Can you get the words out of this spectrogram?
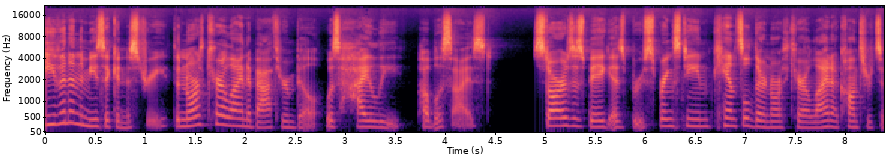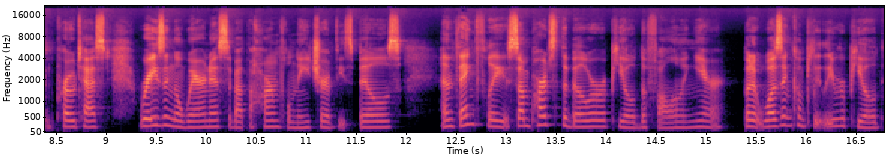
Even in the music industry, the North Carolina bathroom bill was highly publicized. Stars as big as Bruce Springsteen canceled their North Carolina concerts in protest, raising awareness about the harmful nature of these bills. And thankfully, some parts of the bill were repealed the following year, but it wasn't completely repealed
